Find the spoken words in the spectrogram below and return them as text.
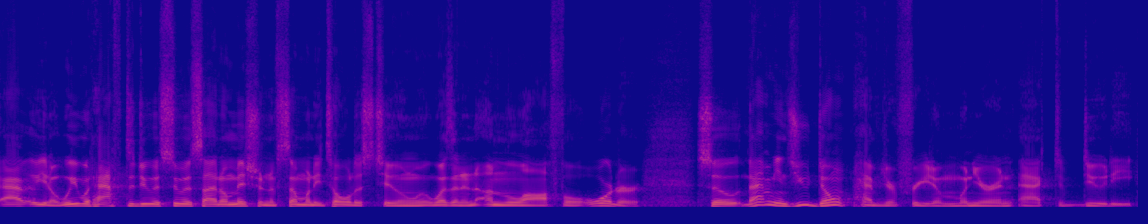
uh, you know, we would have to do a suicidal mission if somebody told us to and it wasn't an unlawful order. So that means you don't have your freedom when you're in active duty.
